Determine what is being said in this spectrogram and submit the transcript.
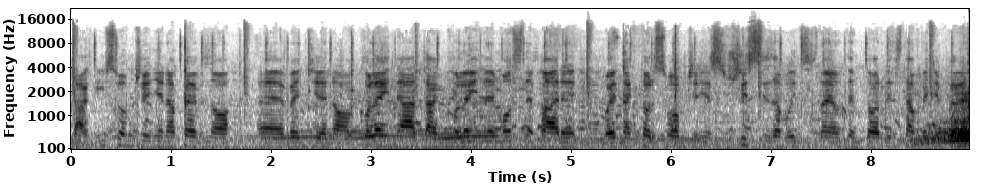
Tak, i w Słomczynie na pewno e, będzie no, kolejny atak, kolejne mocne pary, bo jednak tor Słomczyn jest, wszyscy zawodnicy znają ten tor, więc tam będzie pełen.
